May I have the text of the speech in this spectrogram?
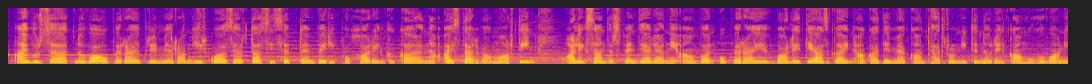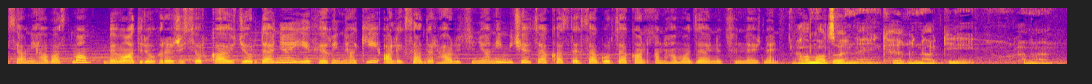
Այն, որ Սայատնովա օպերայի պրեմիերան 2010-ի սեպտեմբերի փոխարեն կկայանա այս տարվա մարտին, Ալեքսանդր Սպենդիարյանի անվան օպերա եւ բալետի ազգային ակադեմիական թատրոնի տնօրեն Կամո Հովանիսյանի հավաստմամբ բեմադրող ռեժիսոր Կայո Ջորդանյայի եւ հեղինակի Ալեքսանդր Հարությունյանի միջև ցակած ստեղծագործական անհամաձայնություններն են։ Համաձայն ենք հեղինակի ուրեմն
